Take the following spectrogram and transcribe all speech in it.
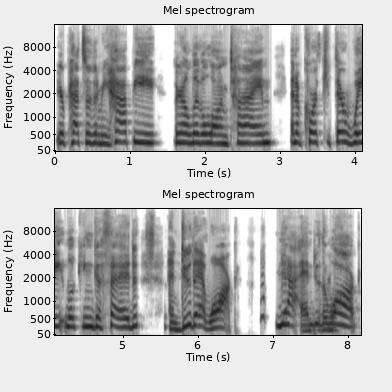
Your pets are going to be happy. They're going to live a long time. And of course, keep their weight looking good. And do that walk. yeah. And do the walk.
